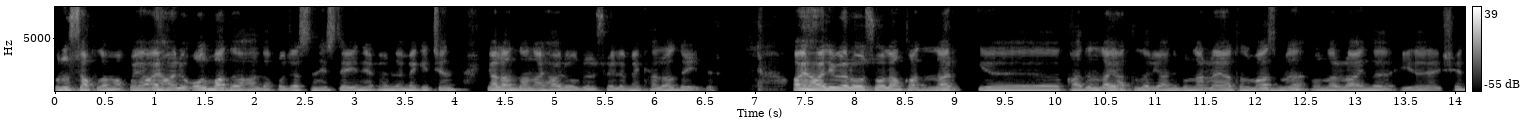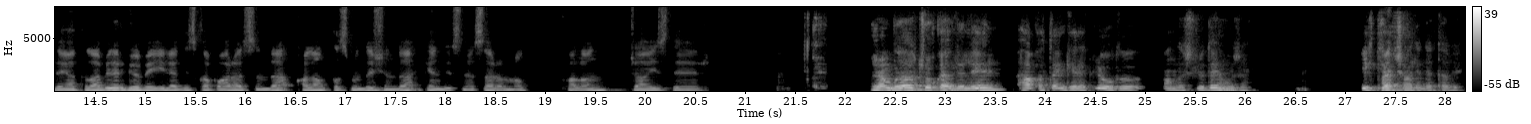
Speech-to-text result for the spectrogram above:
bunu saklamak veya ay hali olmadığı halde kocasının isteğini önlemek için yalandan ay hali olduğunu söylemek helal değildir. Ay hali velosu olan kadınlar e, kadınla yatılır. Yani bunlarla yatılmaz mı? Onlarla aynı e, şeyde yatılabilir. Göbeği ile diz kapağı arasında kalan kısmın dışında kendisine sarılmak falan caizdir. Hocam burada çok evliliğin hakikaten gerekli olduğu anlaşılıyor değil mi hocam? İhtiyaç halinde tabii.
